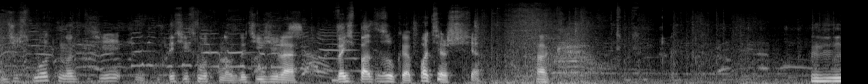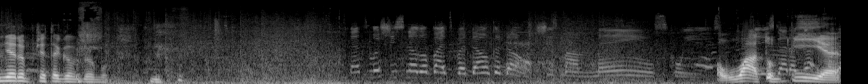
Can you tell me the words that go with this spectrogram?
Gdy ci smutno, gdy ci, gdy ci smutno, gdy ci źle. Weź bazukę, pociesz się. Tak. Nie róbcie tego w domu. That's Mushy Snugglebutt's Badonkadonk. She's my main squeeze. O, ła, to bije.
